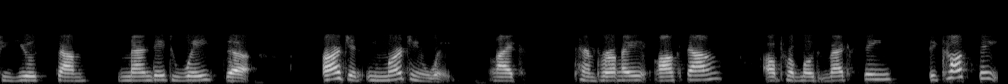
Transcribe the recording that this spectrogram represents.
to use some mandate way, the urgent emerging way, like temporary lockdown or promote vaccines, because the,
